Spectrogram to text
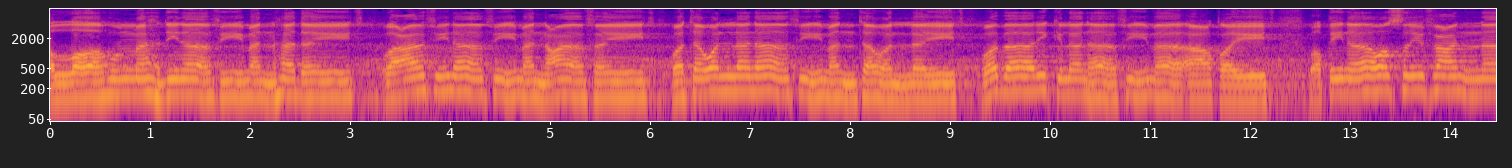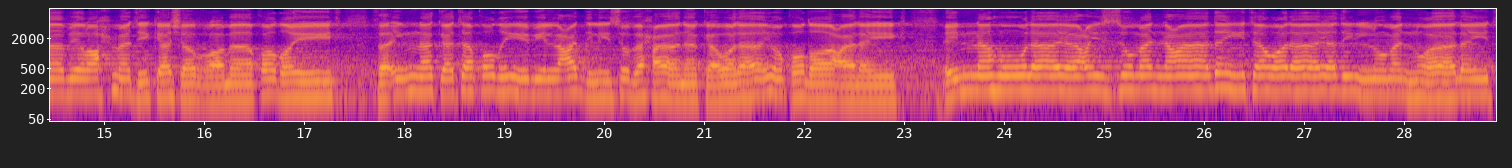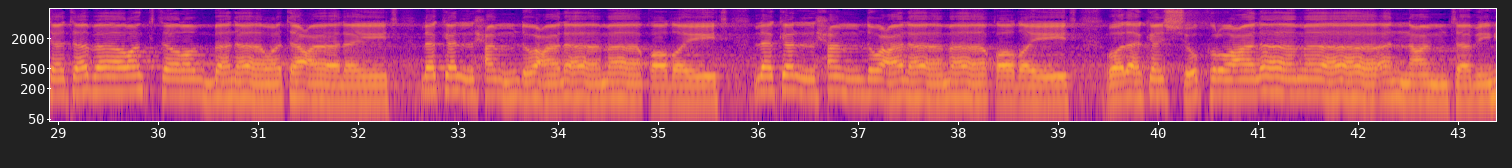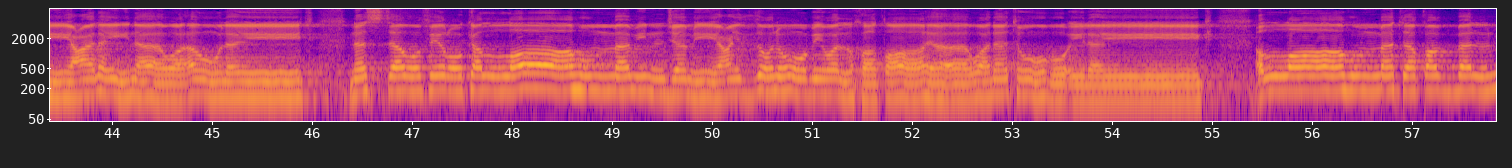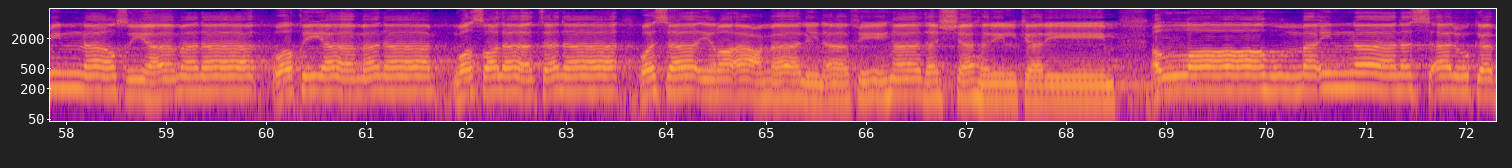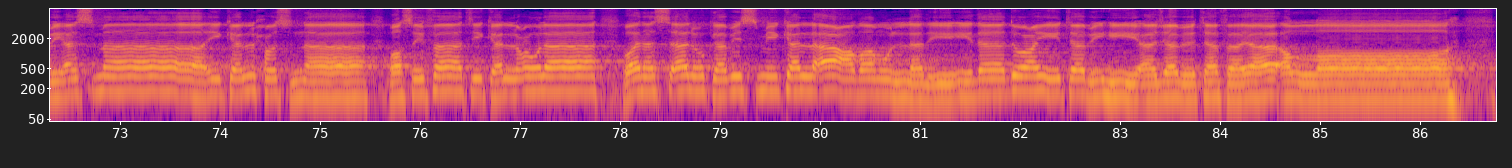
اللهم اهدنا فيمن هديت وعافنا فيمن عافيت وتولنا فيمن توليت وبارك لنا فيما أعطيت وقنا واصرف عنا برحمتك شر ما قضيت فإنك تقضي بالعدل سبحانك ولا يقضى عليك إنه لا يعز من عاديت ولا يذل من واليت. تباركت ربنا وتعاليت. لك الحمد على ما قضيت. لك الحمد على ما قضيت. ولك الشكر على ما أنعمت به علينا وأوليت. نستغفرك اللهم من جميع الذنوب والخطايا ونتوب إليك. اللهم تقبل منا صيامنا وقيامنا وصلاتنا وسائر أعمالنا في هذا الشهر الكريم. اللهم إنا نسألك بأسمائك الحسنى وصفاتك العلى ونسألك باسمك الأعظم الذي إذا دعيت به أجبت فيا الله.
